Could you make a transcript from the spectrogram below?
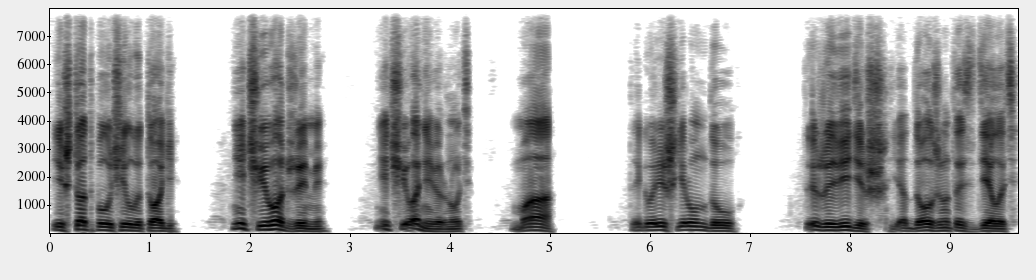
И что ты получил в итоге? Ничего, Джимми, ничего не вернуть. Ма, ты говоришь ерунду. Ты же видишь, я должен это сделать.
